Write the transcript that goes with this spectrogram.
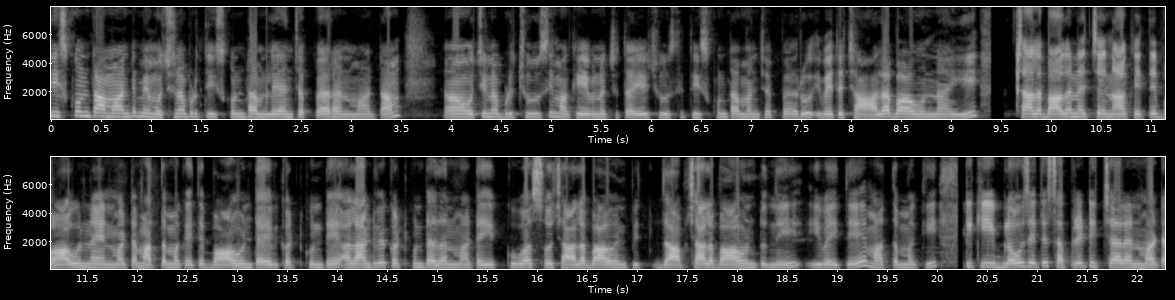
తీసుకుంటామా అంటే మేము వచ్చినప్పుడు తీసుకుంటాంలే అని చెప్పారనమాట వచ్చినప్పుడు చూసి మాకు ఏమి నచ్చుతాయో చూసి తీసుకుంటామని చెప్పారు. ఇవైతే చాలా బాగున్నాయి. చాలా బాగా నచ్చాయి. నాకైతే బాగున్నాయి అనమాట మా అత్తమ్మకైతే బాగుంటాయి అవి కట్టుకుంటే. అలాంటివే కట్టుకుంటుంది అనమాట ఎక్కువ. సో చాలా బాగా అనిపి చాలా బాగుంటుంది ఇవైతే మా అత్తమ్మకి. వీటికి బ్లౌజ్ అయితే సపరేట్ ఇచ్చారనమాట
